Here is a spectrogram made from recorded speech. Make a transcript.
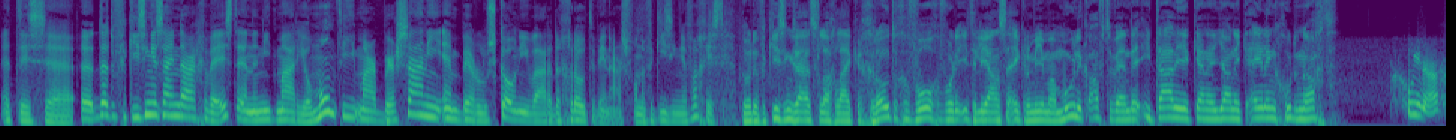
Het is, de, verkiezingen zijn daar geweest. En niet Mario Monti, maar Bersani en Berlusconi waren de grote winnaars van de verkiezingen van gisteren. Door de verkiezingsuitslag lijken grote gevolgen voor de Italiaanse economie maar moeilijk af te wenden. Italië-kenner Jannik Eeling, goedenacht. Goedenacht.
